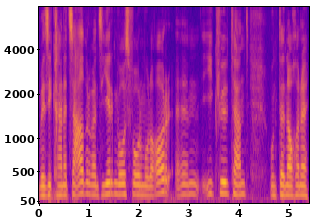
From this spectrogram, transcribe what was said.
weil sie kennen selber, wenn sie irgendwo ein Formular ähm, eingefüllt haben und dann nachher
